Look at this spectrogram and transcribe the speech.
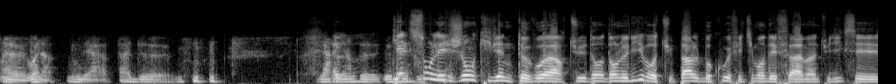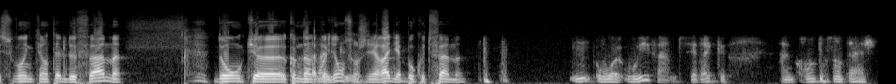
Voilà, il n'y a pas de... Il n'y a rien de... de Quels magique. sont les gens qui viennent te voir tu, dans, dans le livre, tu parles beaucoup effectivement des femmes. hein. Tu dis que c'est souvent une clientèle de femmes. Donc, euh, comme dans la voyance, que. en général, il y a beaucoup de femmes. Mm, Oui, enfin, c'est vrai que un grand pourcentage,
